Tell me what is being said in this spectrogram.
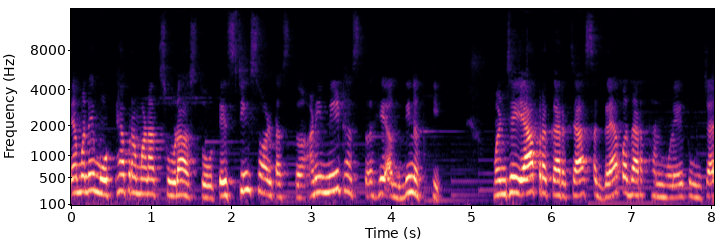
त्यामध्ये मोठ्या प्रमाणात सोडा असतो टेस्टिंग सॉल्ट असतं आणि मीठ असतं हे अगदी नक्की. म्हणजे या प्रकारच्या सगळ्या पदार्थांमुळे तुमच्या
